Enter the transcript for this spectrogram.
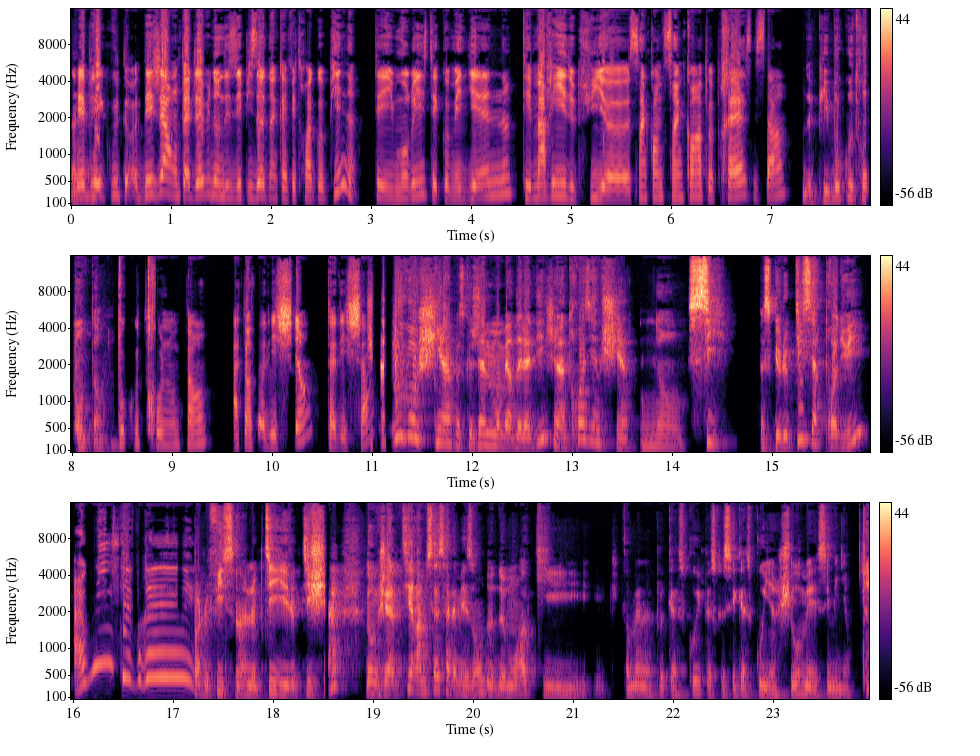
Eh ben écoute, déjà on t'a déjà vu dans des épisodes d'un Café Trois Copines. T'es humoriste, t'es comédienne, t'es mariée depuis 55 euh, ans à peu près, c'est ça? Depuis beaucoup trop longtemps. Beaucoup trop longtemps. Attends, t'as des chiens? T'as des chats? J'ai un nouveau chien parce que j'aime m'emmerder la vie. J'ai un troisième chien. Non. Si. Parce que le petit s'est reproduit. Ah oui, c'est vrai. Pas le fils, hein, le petit, le petit chien. Donc j'ai un petit Ramsès à la maison de deux mois qui, qui est quand même un peu casse-couille parce que c'est casse-couille un chiot, mais c'est mignon.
